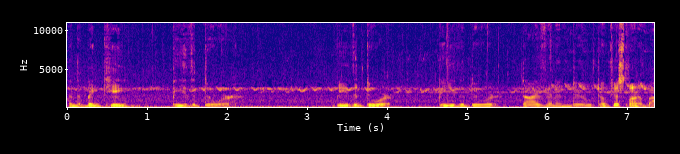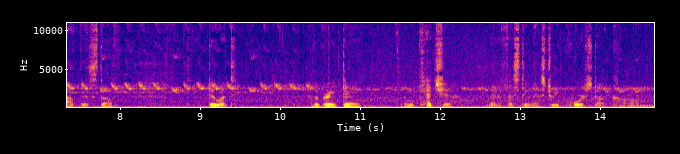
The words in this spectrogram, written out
And the big key be the doer. Be the doer. Be the doer. Dive in and do. Don't just learn about this stuff, do it. Have a great day, and we'll catch you. ManifestingMasteryCourse.com.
